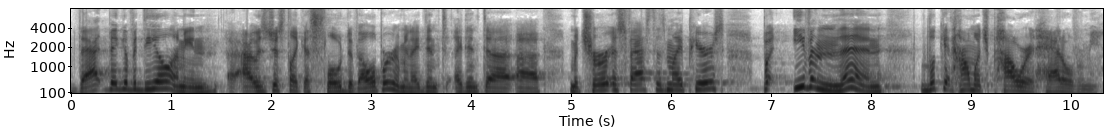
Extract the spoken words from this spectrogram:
that big of a deal. I mean, I was just like a slow developer. I mean, I didn't, I didn't uh, uh, mature as fast as my peers. But even then, look at how much power it had over me.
